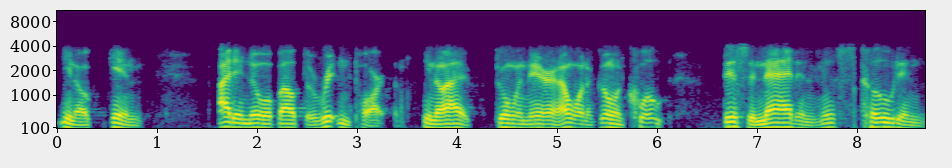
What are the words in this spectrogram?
you know, again, I didn't know about the written part. You know, I go in there and I want to go and quote this and that and this code and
